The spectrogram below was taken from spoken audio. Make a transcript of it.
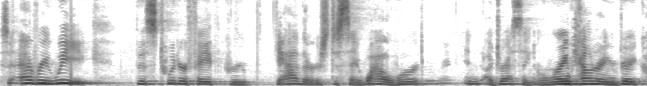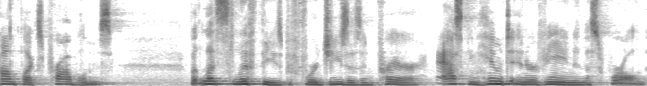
So every week, this Twitter faith group gathers to say, wow, we're addressing or we're encountering very complex problems. But let's lift these before Jesus in prayer, asking Him to intervene in this world.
